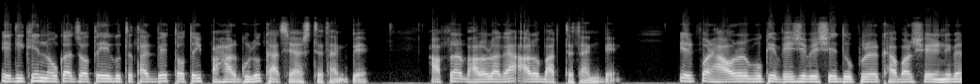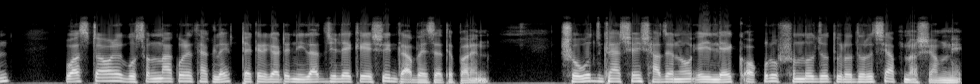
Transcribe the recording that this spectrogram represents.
এদিকে নৌকা যত এগুতে থাকবে, ততই পাহাড়গুলো কাছে আসতে থাকবে। আপনার ভালো লাগা আরও বাড়তে থাকবে। এরপর হাওড়ের বুকে ভেসে ভেসে দুপুরের খাবার সেরে নেবেন। ওয়াচ টাওয়ারে গোসল না করে থাকলে ট্যাকের ঘাটে নীলাদ্রি লেকে এসে গা ভেজাতে পারেন। সবুজ ঘাসে সাজানো এই লেক অপরূপ সৌন্দর্য তুলে ধরেছে আপনার সামনে।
